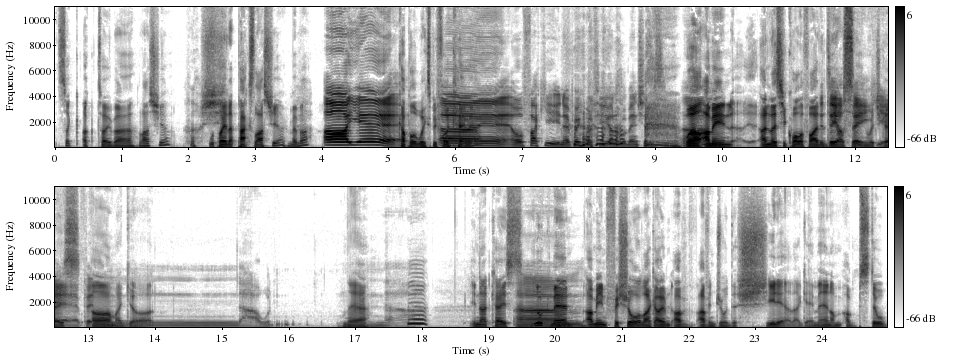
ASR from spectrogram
It's like October last year. Oh, We played at PAX last year, remember? Oh yeah. A couple of weeks before it came Oh, out. Yeah. Oh fuck you. No Pokemon for you. Honorable mentions. Well, I Um, mean, unless you qualify the, the DLC, DLC. in which yeah, case, but, oh my god, mm, Nah, I wouldn't. yeah. Nah. In that case, look, man. Um, I mean, for sure. Like, I'm, I've, I've enjoyed the shit out of that game, man. I'm, I'm still,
